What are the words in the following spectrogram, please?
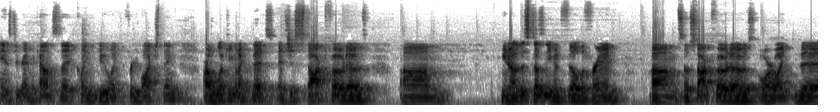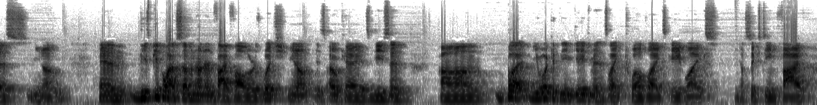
Instagram accounts that claim to do like the free watch thing are looking like this. It's just stock photos. Um, you know, this doesn't even fill the frame. Um, so stock photos or like this, you know, and these people have 705 followers, which you know is okay, it's decent. Um, but you look at the engagement, it's like 12 likes, 8 likes, you know, 16, 5.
